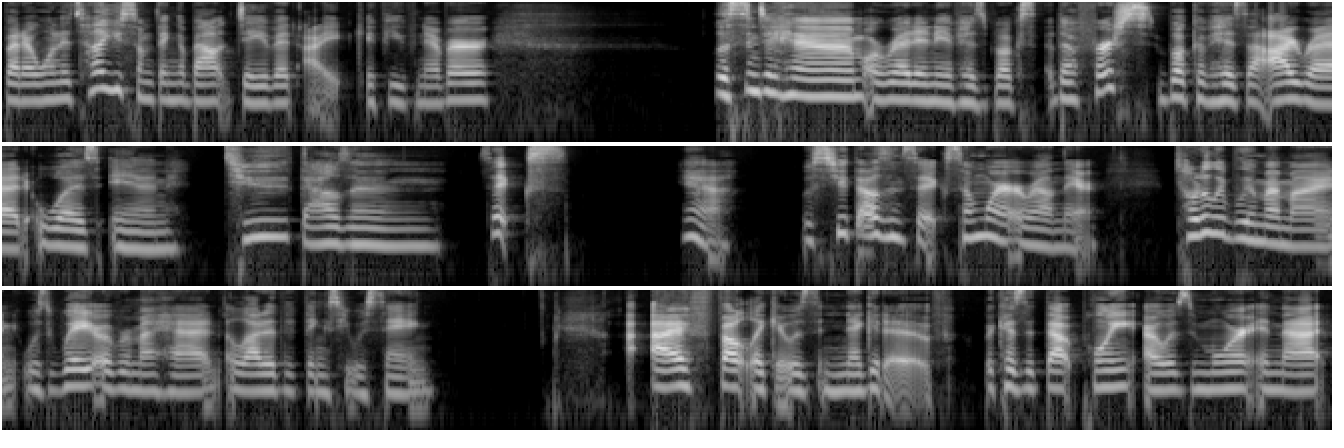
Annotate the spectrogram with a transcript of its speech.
but I want to tell you something about David Icke. If you've never listened to him or read any of his books, the first book of his that I read was in 2006. Yeah, it was 2006, somewhere around there. Totally blew my mind, was way over my head, a lot of the things he was saying. I felt like it was negative because at that point I was more in that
